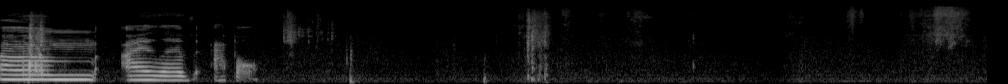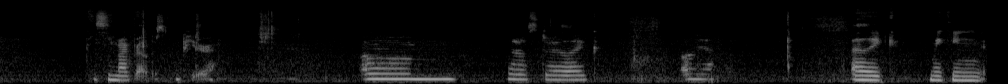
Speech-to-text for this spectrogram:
Um, I love Apple. This is my brother's computer. Um, what else do I like? Oh yeah. I like making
